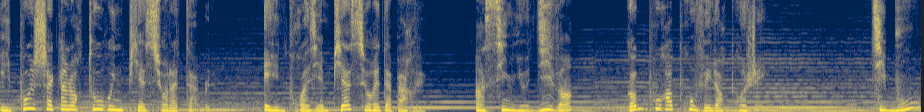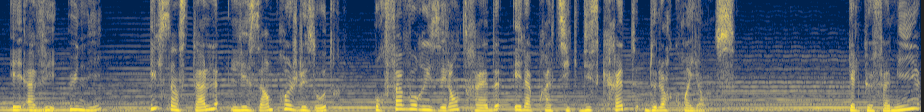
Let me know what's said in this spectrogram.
ils posent chacun leur tour une pièce sur la table. Et une troisième pièce serait apparue, un signe divin comme pour approuver leur projet. Thibault et Ave unis, ils s'installent les uns proches des autres pour favoriser l'entraide et la pratique discrète de leurs croyances. Quelques familles,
